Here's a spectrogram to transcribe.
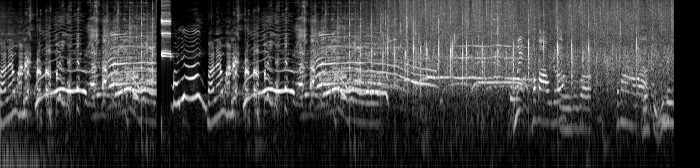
มาแล้วมาแล้ว มาแล้วมาแล้วอุ้ยเบาๆเนอะเบาๆเบาๆอะสีนิดนึง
